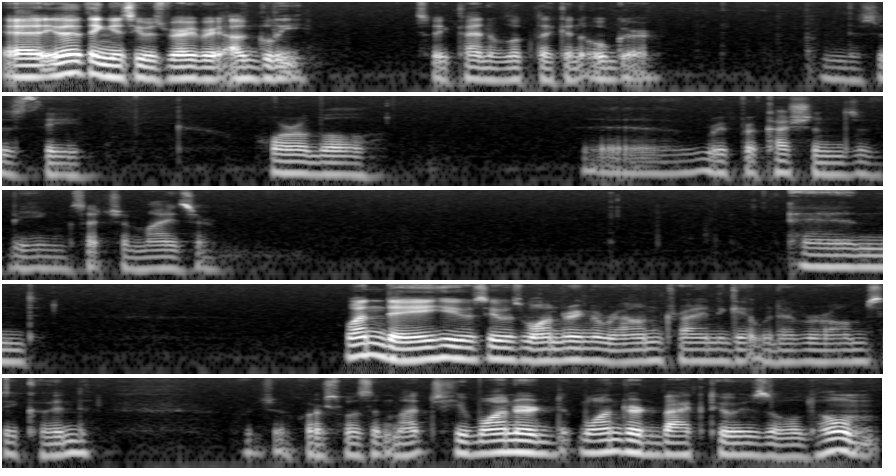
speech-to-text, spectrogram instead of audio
Uh, the other thing is he was very, very ugly, so he kind of looked like an ogre. And this is the horrible uh, repercussions of being such a miser. And one day he was he was wandering around trying to get whatever alms he could, which of course wasn't much. He wandered wandered back to his old home,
